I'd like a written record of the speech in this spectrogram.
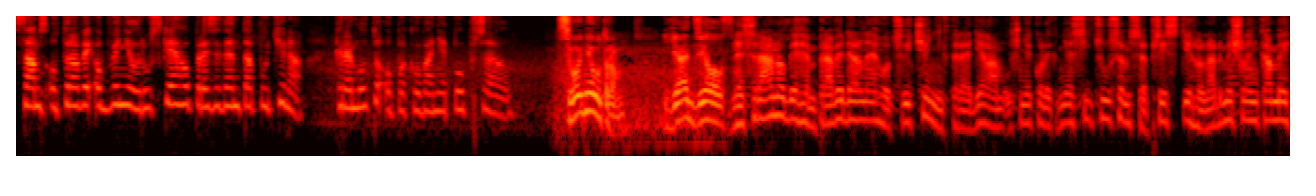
Sám z otravy obvinil ruského prezidenta Putina. Kreml to opakovaně popřel. Dnes ráno během pravidelného cvičení, které dělám už několik měsíců, jsem se přistihl nad myšlenkami,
